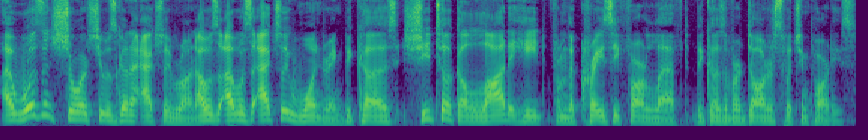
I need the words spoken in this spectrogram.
I wasn't sure if she was going to actually run. I was I was actually wondering because she took a lot of heat from the crazy far left because of her daughter switching parties.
